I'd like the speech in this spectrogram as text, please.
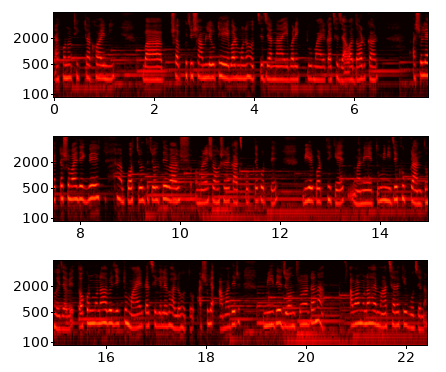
এখনও ঠিকঠাক হয়নি বা সব কিছু সামলে উঠে এবার মনে হচ্ছে যে না এবার একটু মায়ের কাছে যাওয়া দরকার। আসলে একটা সময় দেখবে হ্যাঁ, পথ চলতে, চলতে বা মানে সংসারে কাজ করতে, করতে বিয়ের পর থেকে মানে তুমি নিজে খুব ক্লান্ত হয়ে যাবে। তখন মনে হবে যে একটু মায়ের কাছে গেলে ভালো হতো। আসলে আমাদের মেয়েদের যন্ত্রণাটা না আমার মনে হয় মা ছাড়া কেউ বোঝে না।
